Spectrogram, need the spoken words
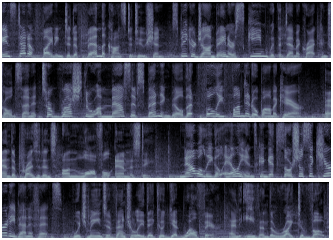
Instead of fighting to defend the Constitution, Speaker John Boehner schemed with the Democrat controlled Senate to rush through a massive spending bill that fully funded Obamacare. And the president's unlawful amnesty. Now illegal aliens can get Social Security benefits. Which means eventually they could get welfare and even the right to vote.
